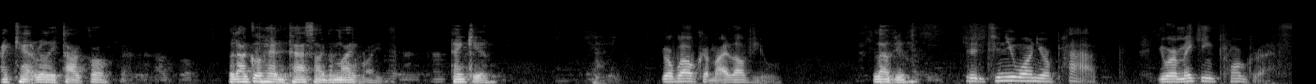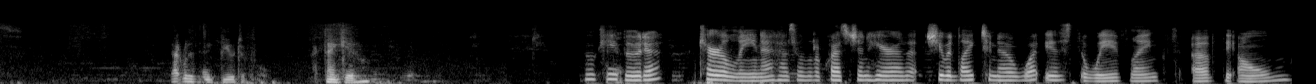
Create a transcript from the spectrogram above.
I can't really talk. Go. But I'll go ahead and pass on the mic. Thank you. You're welcome. I love you. Love you. Continue on your path. You are making progress. That was beautiful. Thank you. Okay, Buddha. Carolina has a little question here that she would like to know what is the wavelength of the Om?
